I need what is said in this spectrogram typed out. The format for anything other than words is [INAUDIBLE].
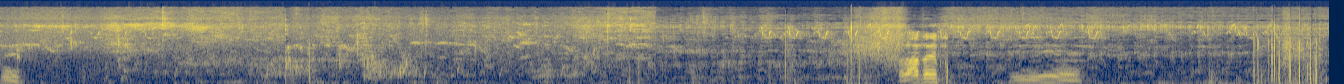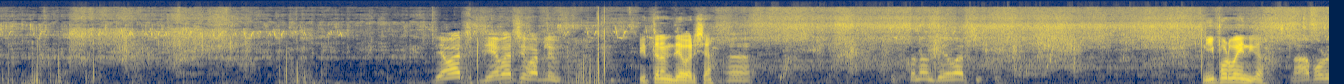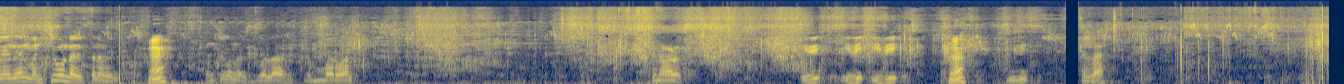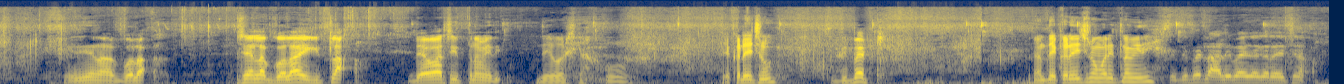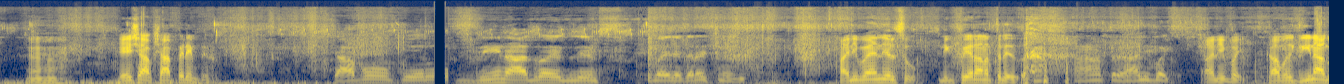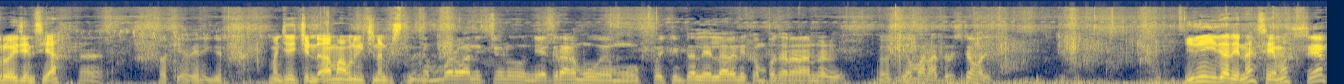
ఇది దేవర్షి దేవర్షి వడ్లు. విత్తనం దేవర్ష ఆ. విత్తనం దేవర్షి నీ పొడి పోయిందిగా నా పొడుగు అయింది కానీ మంచిగా ఉండదు విత్తనం ఇది? మంచిగా ఉన్నది గొల్ల నెంబర్ వన్ చిన్నవాడు ఇది ఇది ఇది? ఇది. ఎలా? ఇది నా గొల. విషయంలో గొల ఇట్లా. దేవార్చి ఇత్తనం ఇది. దేవర్ష ఎక్కడ తెచ్చినావు? సిద్దిపేట్. అంత ఎక్కడ తెచ్చినావు మరి విత్తనం ఇది? సిద్దిపేటలో అలీబాయ్ దగ్గర తెచ్చిన. ఏ షాప్? షాప్ పేరు ఏం పేరు? షాపు పేరు గ్రీన్ ఆగ్రో ఎగ్జిడెంట్స్ అలీబాయ్ దగ్గర ఇచ్చిన ఇది. అలీబాయ్ అని తెలుసు. నీకు పేరు అనత్తలేదు. ఆనత్తలేదు అలీబాయ్. అలీబాయ్. కాకపోతే green agro ఏజెన్సీయా? Okay very good. మంచిగా ఇచ్చిండా? మామూలుగా ఇచ్చిండు అనిపిస్తుంది నెంబర్ వన్ ఇచ్చిండు. ఎకరాన ము- ముప్పై క్వింటాలు వెళ్ళాలని కంపల్సరీ అని అన్నాడు. ఓకే. మన అదృష్టం అది. ఇది ఇది అదేనా? సేమా? సేమ్.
